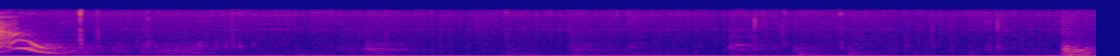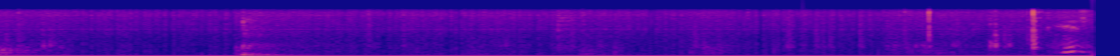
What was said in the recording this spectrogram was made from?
Wow. Er ist.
